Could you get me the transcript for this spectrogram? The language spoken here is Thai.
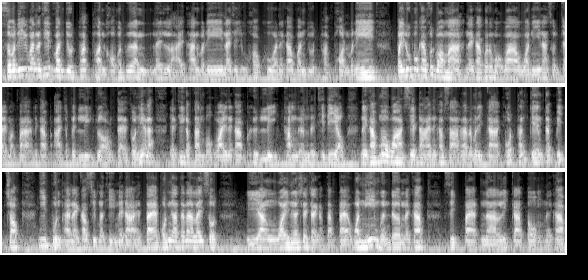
สวัสดีวันอาทิตย์วันหยุดพักผ่อนของเพื่อนๆหลายๆท่านวันนี้น่าจะอยู่ครอบครัวนะครับวันหยุดพักผ่อนวันนี้ ไปดูโปรแกรมฟุตบอลมานะครับก็ต้องบอกว่าวันนี้น่าสนใจมากๆนะครับอาจจะเป็นลีกรอง แต่ตัวนี้แหละอย่างที่กัปตันบอกไว้นะครับคือลีกทำเงินเลยทีเดียวนะครับเมื่อวานเสียดายนะครับสหรัฐอเมริกากดทั้งเกมแต่ปิดจ็อบญี่ปุ่นภายใน 90 นาทีไม่ได้ แต่ผลงานทางด้านไลฟ์สดยังไว้เนื้อเชื่อใจกับตันแปะวันนี้เหมือนเดิมนะครับ 18 นาฬิกาตรงนะครับ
